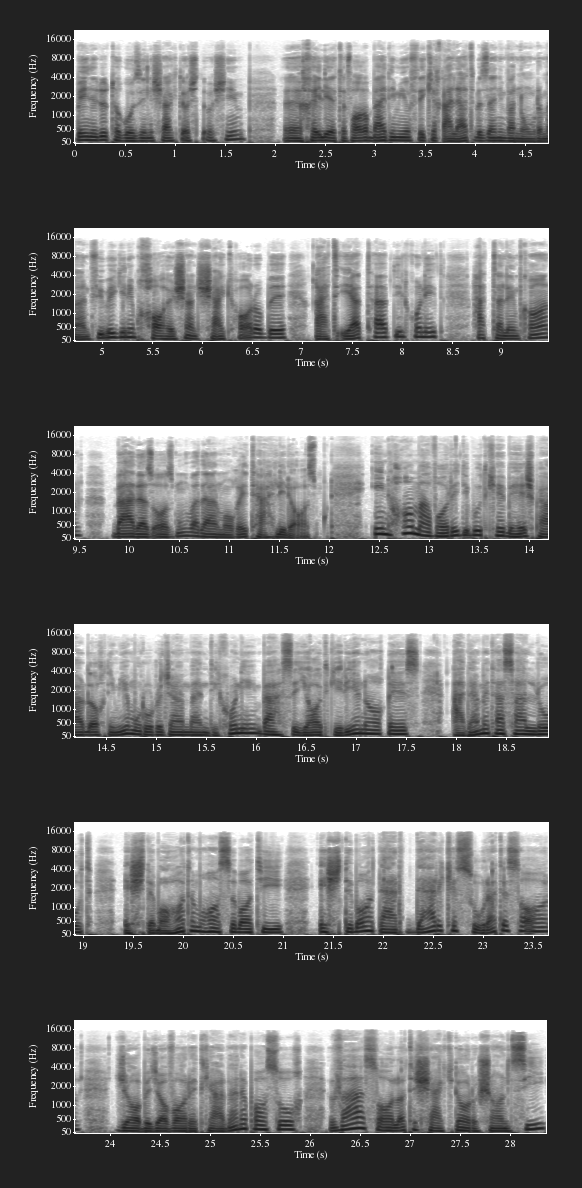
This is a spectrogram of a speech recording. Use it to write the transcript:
بین دو تا گزینه شک داشته باشیم خیلی اتفاق بدی میفته که غلط بزنیم و نمره منفی بگیریم. خواهشان شک ها رو به قطعیت تبدیل کنید. حتی الامکان بعد از آزمون و در موقع تحلیل آزمون. اینها مواردی بود که بهش پرداختیم. یه مرور جمع کنیم. بحث یادگیری ناقص عدم تسلط اشتباهات محاسباتی اشتباه در درک صورت سوال جابجا جا وارد کردن پاسخ و سوالات شکدار و شانسی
